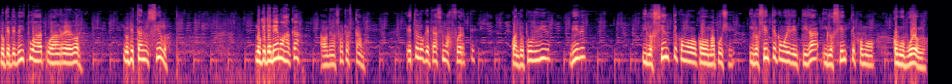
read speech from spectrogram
lo que tenéis tú a tu alrededor, lo que está en el cielo, lo que tenemos acá, a donde nosotros estamos. Esto es lo que te hace más fuerte cuando tú vives vive y lo siente como, como mapuche y lo siente como identidad y lo siente como, como pueblo.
